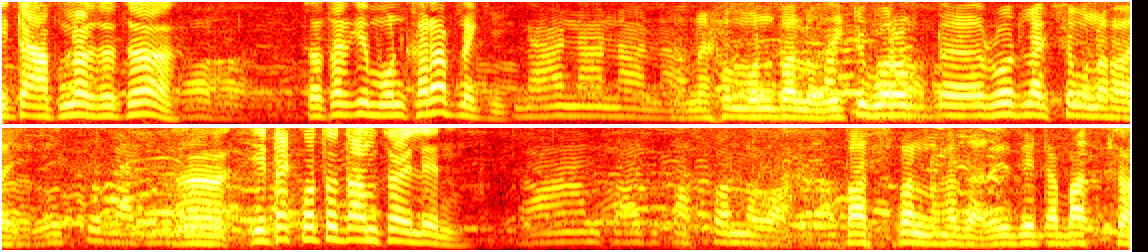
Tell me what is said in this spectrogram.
এটা আপনার চাচা? চাচার কি মন খারাপ নাকি? না না না না। না মন ভালো। একটু গরম রোদ লাগছে মনে হয়। এটা কত দাম চাইলেন? পাঁচপান্ন হাজার এই যেটা বাচ্চা।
